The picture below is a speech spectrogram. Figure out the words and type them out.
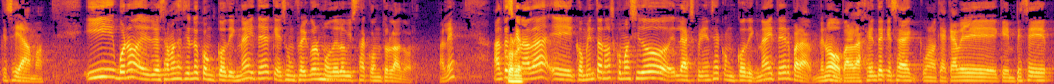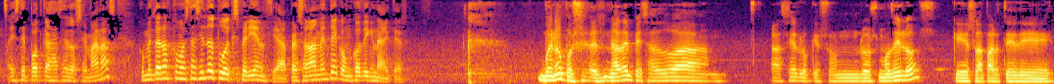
que se llama. Y bueno, lo estamos haciendo con CodeIgniter, que es un framework modelo vista controlador, ¿vale? Antes que nada, eh, coméntanos cómo ha sido la experiencia con CodeIgniter para, de nuevo, para la gente que sea, bueno, que acabe, que empiece este podcast hace dos semanas. Coméntanos cómo está siendo tu experiencia personalmente con CodeIgniter. Bueno, pues eh, nada, he empezado a, hacer lo que son los modelos, que es la parte de,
